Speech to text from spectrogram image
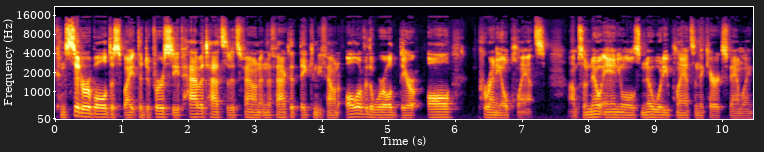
considerable, despite the diversity of habitats that it's found, and the fact that they can be found all over the world, they are all perennial plants. Um, so no annuals, no woody plants in the Carex family.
